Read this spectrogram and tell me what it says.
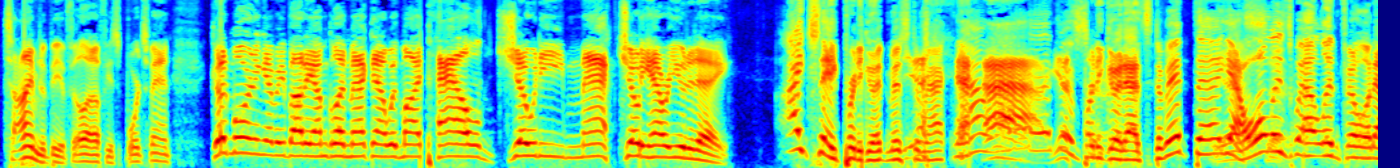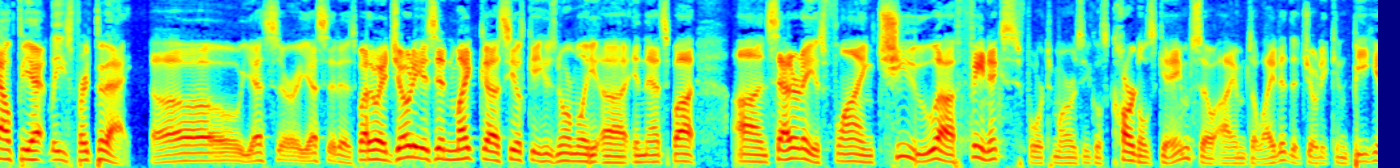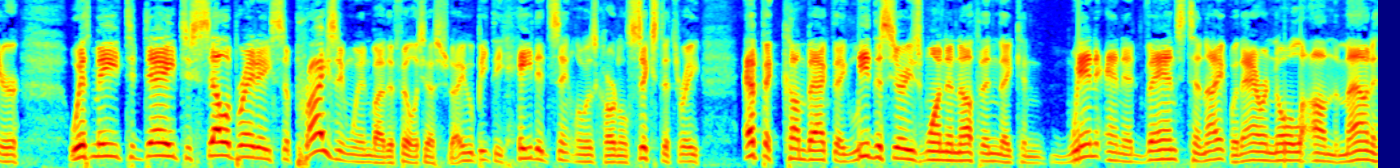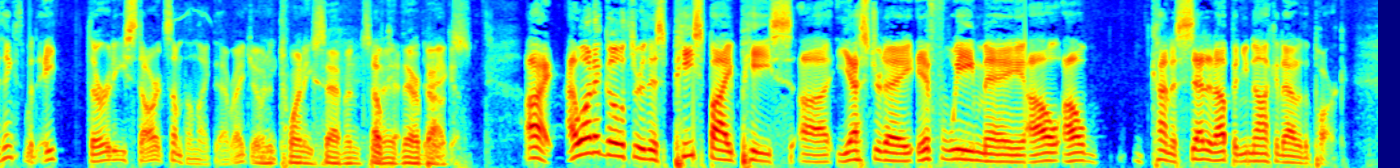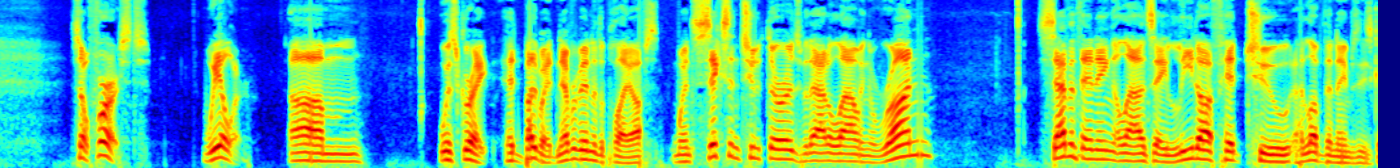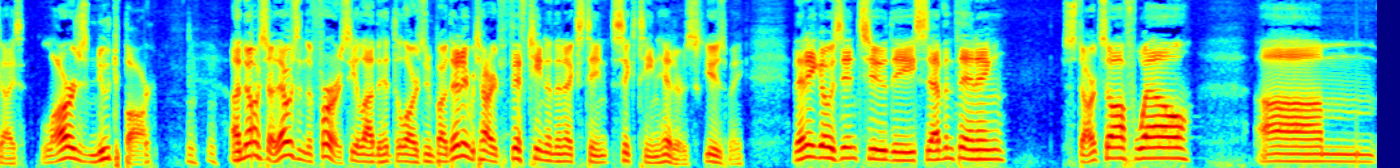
time to be a Philadelphia sports fan. Good morning, everybody. I'm Glenn Macnow with my pal Jody Mack. Jody, how are you today? I'd say pretty good, Mr. Yeah. Mack. Now, Uh, Yes, pretty sir. good estimate. Uh, yeah, all sir. is well in Philadelphia, at least for today. Oh, yes, sir. Yes, it is. By the way, Jody is in. Mike uh, Sielski, who's normally uh, in that spot on Saturday, is flying to uh, Phoenix for tomorrow's Eagles Cardinals game. So I am delighted that Jody can be here with me today to celebrate a surprising win by the Phillies yesterday, who beat the hated St. Louis Cardinals six to three. Epic comeback. They lead the series one to nothing. They can win and advance tonight with Aaron Nola on the mound. I think it's with eight thirty start, something like that, right, Jody? 27, so Okay, thereabouts. All right, I want to go through this piece by piece. Uh, yesterday, if we may, I'll I'll kind of set it up and you knock it out of the park. So first, Wheeler um, was great. Had by the way, had never been to the playoffs. Went six and two thirds without allowing a run. Seventh inning allows a leadoff hit to I love the names of these guys. Lars Nootbaar. Uh, no, I'm sorry. That was in the first. He allowed to hit the Lars Nootbaar. Then he retired 15 of the next 16 hitters. Excuse me. Then he goes into the seventh inning, starts off well, um,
